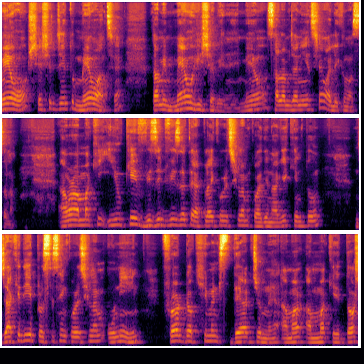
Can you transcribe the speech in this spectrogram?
মেও শেষে যেহেতু মেও আছে, তো আমি মেও হিসেবে নেই। মেও সালাম জানিয়েছে, ওয়ালাইকুম আসসালাম। আমার আম্মাকে ইউকে ভিজিট ভিসাতে অ্যাপ্লাই করেছিলাম কয়েকদিন আগে, কিন্তু যাকে দিয়ে প্রসেসিং করেছিলাম, উনি ফ্রড ডকুমেন্টস দেওয়ার জন্য আমার আম্মাকে দশ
